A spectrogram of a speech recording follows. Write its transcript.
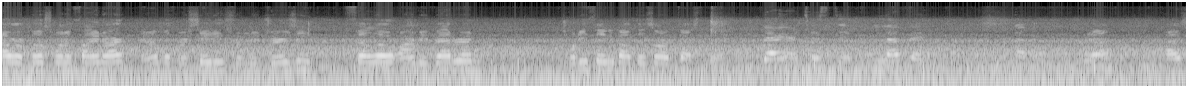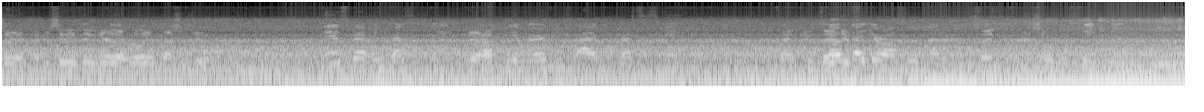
Sauer of Most Wanted Fine Art, and I'm with Mercedes from New Jersey, fellow Army veteran. What do you think about this art festival? Very artistic. Love it. Love it. Yeah? Has there, have you seen anything here that really impresses you? This very impresses me. Yeah? The American flag impresses me. Thank you. Thank Love you. that For, you're also a veteran. thank you for your service. Thank you.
